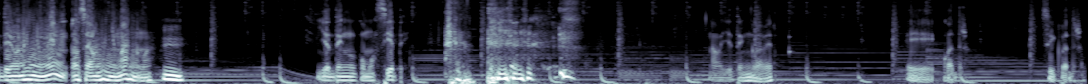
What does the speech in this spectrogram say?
De un año menos, o sea, un año más nomás. mm. Yo tengo como siete. no, yo tengo, a ver. Eh, cuatro. Sí, cuatro.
